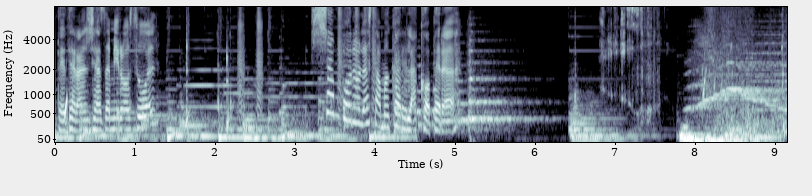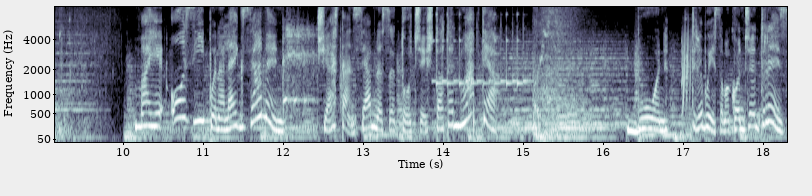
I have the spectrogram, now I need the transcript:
Te deranjează mirosul? Șamponul ăsta măcar îl acoperă Mai e o zi până la examen Și asta înseamnă să tocești toată noaptea Bun, trebuie să mă concentrez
